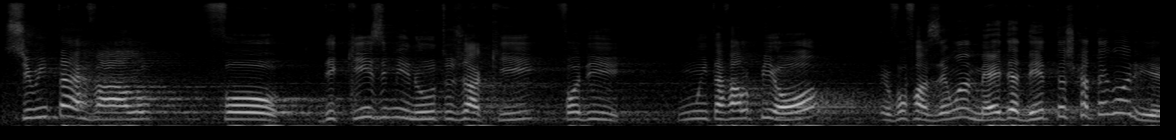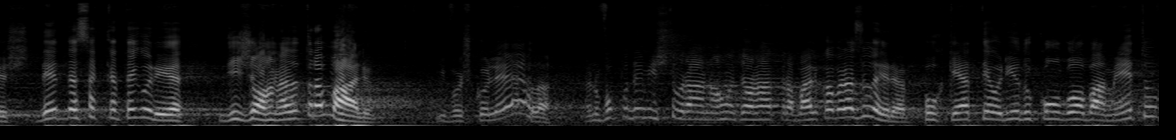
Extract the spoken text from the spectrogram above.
Se o intervalo for de 15 minutos aqui, for de um intervalo pior, eu vou fazer uma média dentro das categorias, dentro dessa categoria de jornada de trabalho. E vou escolher ela. Eu não vou poder misturar a norma de jornada de trabalho com a brasileira, porque a teoria do conglobamento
